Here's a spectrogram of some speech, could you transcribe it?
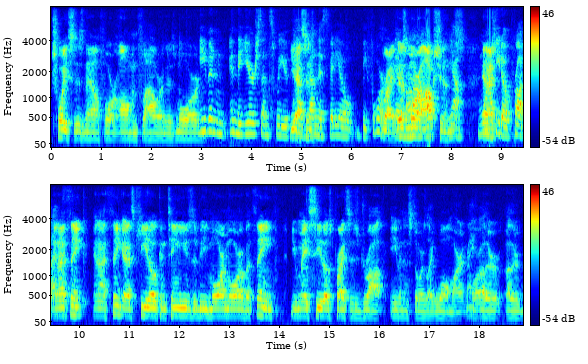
choices now for almond flour. There's more Even in the years since we Yeah, have since- done this video before, right. there There's more options. Yeah, And more I- keto products. And I think, and I think as keto continues to be more and more of a thing, you may see those prices drop even in stores like Walmart Right. or other other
